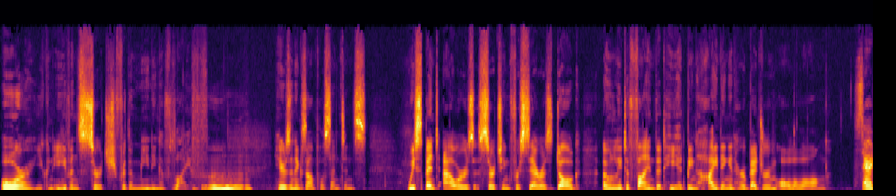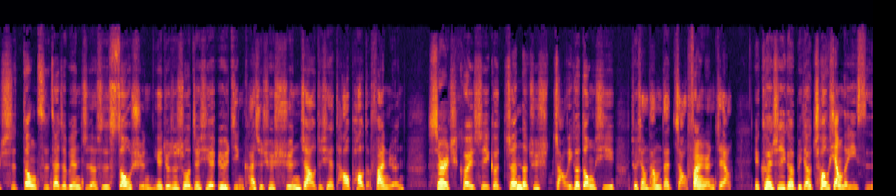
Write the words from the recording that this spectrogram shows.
or you can even search for the meaning of life. Mm. Here's an example sentence. We spent hours searching for Sarah's dog, only to find that he had been hiding in her bedroom all along. Search 是动词，在这边指的是搜寻，也就是说，这些狱警开始去寻找这些逃跑的犯人。Search 可以是一个真的去找一个东西，就像他们在找犯人这样；也可以是一个比较抽象的意思，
